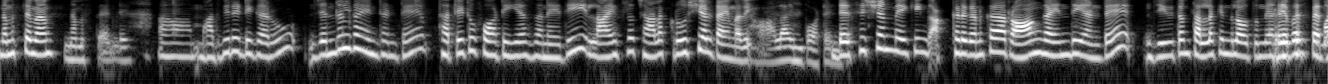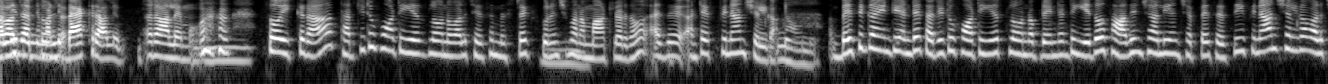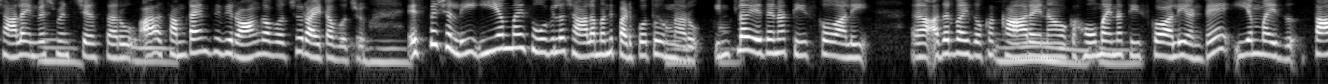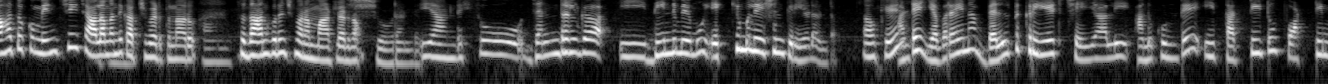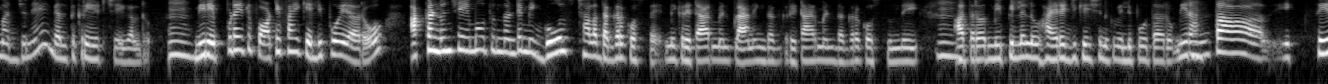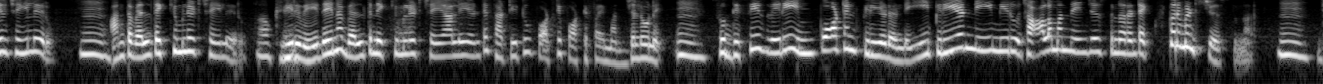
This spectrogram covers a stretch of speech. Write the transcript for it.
నమస్తే మ్యామ్. నమస్తే అండి. మాధవిరెడ్డి గారు జనరల్గా ఏంటంటే థర్టీ టు ఫార్టీ ఇయర్స్ అనేది లైఫ్లో చాలా క్రూషియల్ టైం అది. చాలా ఇంపార్టెంట్. డెసిషన్ మేకింగ్ అక్కడ గనక రాంగ్ అయింది అంటే జీవితం అవుతుంది చెప్తూ మళ్ళీ ఉంటారు. బ్యాక్ రాలేం. రాలేము. సో ఇక్కడ థర్టీ టు ఫార్టీ ఇయర్స్లో ఉన్న వాళ్ళు చేసే మిస్టేక్స్ గురించి మనం మాట్లాడదాం. యాజ్ అంటే ఫినాన్షియల్గా అవును. బేసిక్గా ఏంటి అంటే థర్టీ టు ఫార్టీ ఇయర్స్లో ఉన్నప్పుడు ఏంటంటే ఏదో సాధించాలి అని చెప్పేసి ఫినాన్షియల్గా వాళ్ళు చాలా ఇన్వెస్ట్మెంట్స్ చేస్తారు. సమ్ టైమ్స్ ఇవి రాంగ్ అవ్వచ్చు రైట్ అవ్వచ్చు. ఎస్పెషల్లీ ఈఎంఐస్ ఊబిలో చాలా మంది పడిపోతూ ఉన్నారు. ఇంట్లో ఏదైనా తీసుకోవాలి అదర్వైజ్ ఒక కార్ అయినా ఒక హోమ్ అయినా. తీసుకోవాలి అంటే ఈఎంఐస్ తాహతకు మించి చాలా మంది ఖర్చు పెడుతున్నారు. సో దాని గురించి మనం మాట్లాడదాం. షూర్ అండి. యా అండి. సో జనరల్గా ఈ దీన్ని మేము ఎక్యుములేషన్ పీరియడ్ అంటాం. అంటే ఎవరైనా వెల్త్ క్రియేట్ చేయాలి అనుకుంటే ఈ థర్టీ టు ఫార్టీ మధ్యనే వెల్త్ క్రియేట్ చేయగలరు. మీరు ఎప్పుడైతే ఫార్టీ ఫైవ్కి వెళ్ళిపోయారో అక్కడ నుంచి ఏమవుతుందంటే మీ గోల్స్ చాలా దగ్గరకు వస్తాయి. మీకు రిటైర్మెంట్ ప్లానింగ్ దగ్గర రిటైర్మెంట్ దగ్గరకు వస్తుంది. ఆ తర్వాత మీ పిల్లలు హైయర్ ఎడ్యుకేషన్కి వెళ్ళిపోతారు. మీరు అంతా సేవ్ చేయలేరు. అంత వెల్త్ అక్యుములేట్ చేయలేరు. మీరు ఏదైనా వెల్త్ని అక్యుములేట్ చేయాలి అంటే thirty to forty forty five మధ్యలోనే so this is very important period అండి. ఈ పీరియడ్ని మీరు చాలా మంది ఏం చేస్తున్నారంటే ఎక్స్పెరిమెంట్స్ చేస్తున్నారు.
